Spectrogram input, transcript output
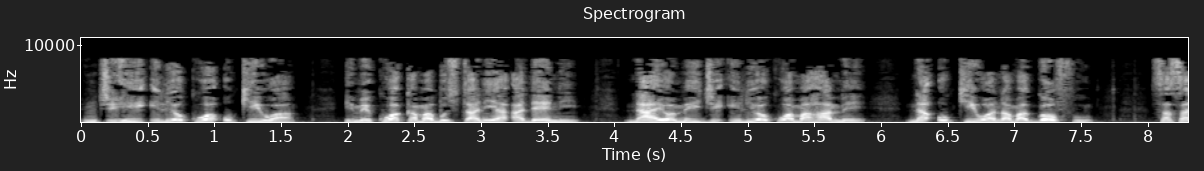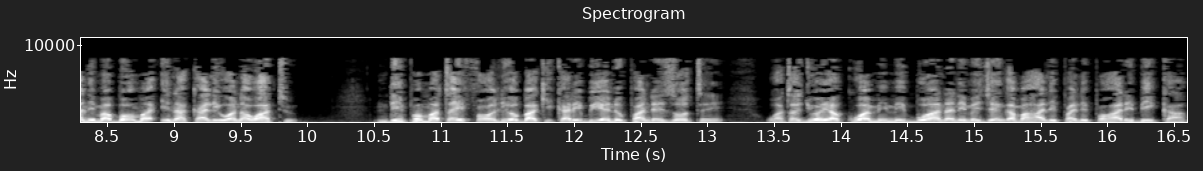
nchi hii iliyokuwa ukiwa imekuwa kama bustani ya adeni nayo miji iliyokuwa mahame na ukiwa na magofu sasa ni maboma inakaliwa na watu. Ndipo mataifa waliobaki karibu yenu pande zote watajua ya kuwa mimi bwana nimejenga mahali palipoharibika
